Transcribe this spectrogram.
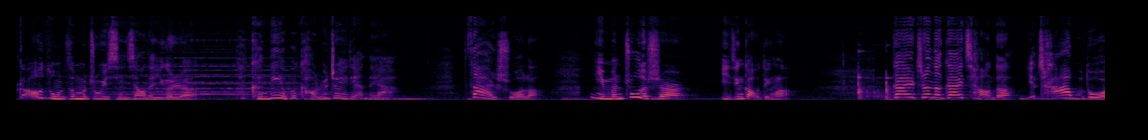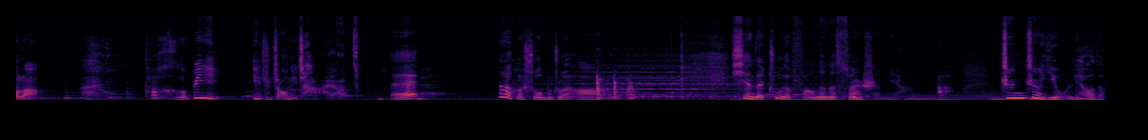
高总这么注意形象的一个人，他肯定也会考虑这一点的呀。再说了。你们住的事儿已经搞定了，该争的该抢的也差不多了。哎呦，他何必一直找你茬呀？哎，那可说不准啊。现在住的房子那算什么呀？啊，真正有料的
